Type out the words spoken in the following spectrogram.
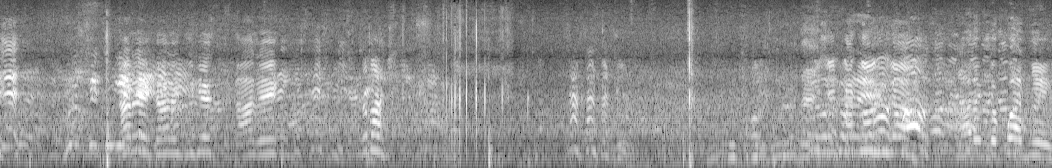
Darek, jeden! Darek, 20! Darek! Zobacz! Marek dokładniej!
